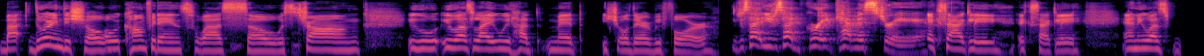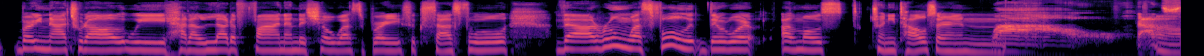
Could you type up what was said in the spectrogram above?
But during the show, our confidence was so strong. It, it was like we had met each other before. You just had you just had great chemistry. Exactly, exactly. And it was very natural. We had a lot of fun and the show was very successful. The room was full. There were almost 20,000 Wow. That's uh,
